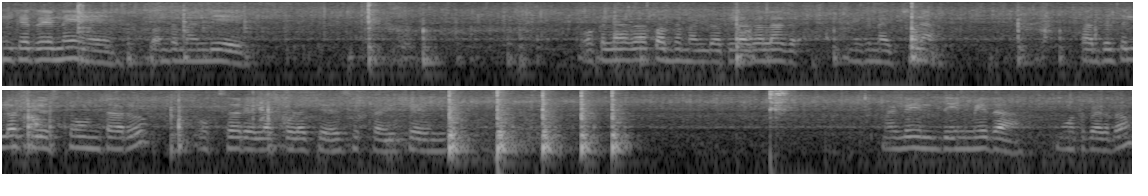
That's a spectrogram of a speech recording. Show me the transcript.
చికెన్ కర్రీని కొంతమంది ఒకలాగా కొంతమంది ఒకలాగాలాగా మీకు నచ్చిన పద్ధతుల్లో చేస్తూ ఉంటారు. ఒకసారి ఇలా కూడా చేసి ట్రై చేయండి. మళ్ళీ దీని మీద మూత పెడదాం.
